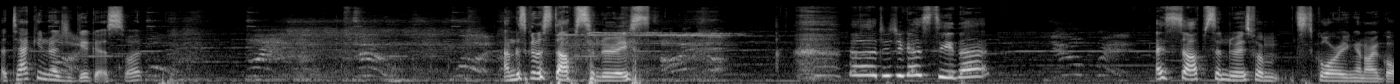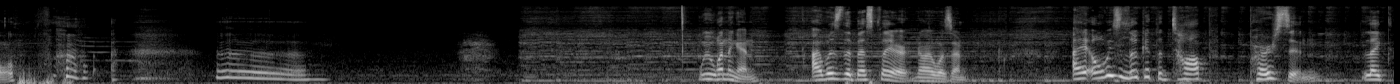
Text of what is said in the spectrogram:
attacking Regigigas, what? I'm just gonna stop Cinderace. uh, did you guys see that? I stopped Cinderace from scoring in our goal. We won again. I was the best player. No, I wasn't. I always look at the top person. Like,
